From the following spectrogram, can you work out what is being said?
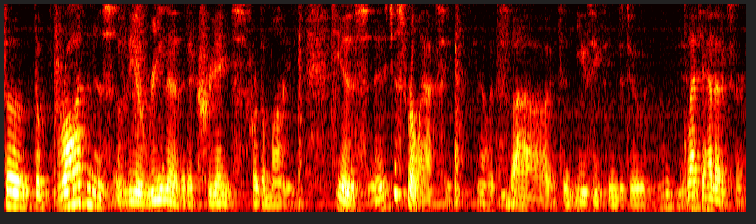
The, the broadness of the arena that it creates for the mind is it's just relaxing. You know, it's, uh, it's an easy thing to do. I'm glad you had that experience.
